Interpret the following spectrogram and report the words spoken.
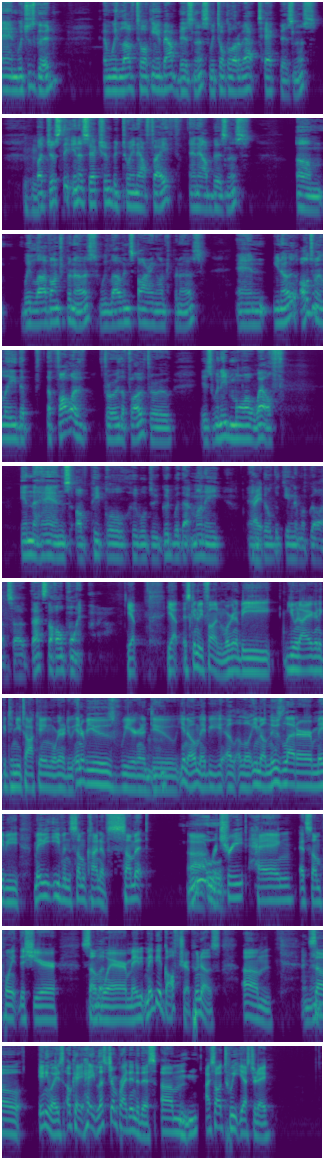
And which is good. And we love talking about business. We talk a lot about tech business, mm-hmm. but just the intersection between our faith and our business um, we love entrepreneurs. We love inspiring entrepreneurs. And, you know, ultimately the, the follow through, the flow through is we need more wealth in the hands of people who will do good with that money and right. build the kingdom of God. So that's the whole point. Yep. Yep. It's going to be fun. We're going to be, you and I are going to continue talking. We're going to do interviews. We are going to mm-hmm. do, you know, maybe a, a, little email newsletter, maybe, maybe even some kind of summit, uh, retreat, hang at some point this year somewhere, maybe maybe a golf trip. Who knows? Um, so, anyways, okay. Hey, let's jump right into this. Um, mm-hmm. I saw a tweet yesterday.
